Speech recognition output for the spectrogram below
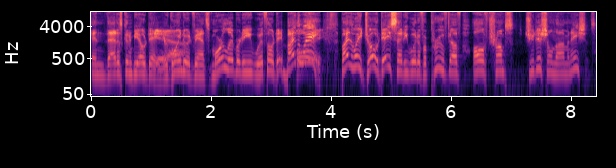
and that is going to be O'Dea. You're going to advance more liberty with O'Dea. By the way, by the way, Joe O'Dea said he would have approved of all of Trump's judicial nominations.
